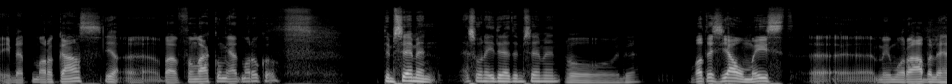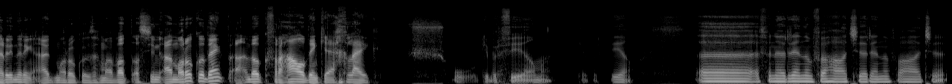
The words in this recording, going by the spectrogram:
Je bent Marokkaans. Ja. Waar- van waar kom je uit Marokko? Tim Semen. Zo'n iedereen Tim Semen. Oh, de- Wat is jouw meest memorabele herinnering uit Marokko? Zeg maar? Wat, als je aan Marokko denkt, aan welk verhaal denk je echt gelijk? Oeh, ik heb er veel, man. Ik heb er veel. Eh, even een random verhaaltje, random verhaaltje.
